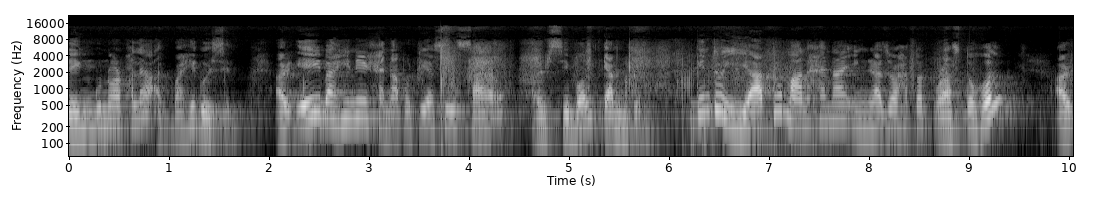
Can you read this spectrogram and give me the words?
ৰেংগুনৰ ফালে আগবাঢ়ি গৈছিল। আৰু এই বাহিনীৰ সেনাপতি আছিল ছাৰ আৰু কেম্পবেল। কিন্তু ইয়াতো মান সেনা ইংৰাজৰ হাতত পৰাস্ত হ'ল আৰু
